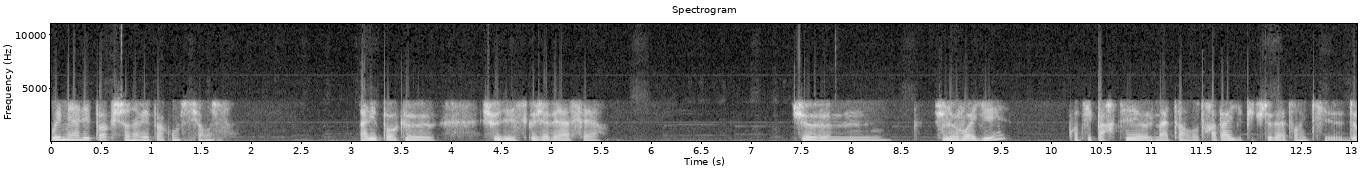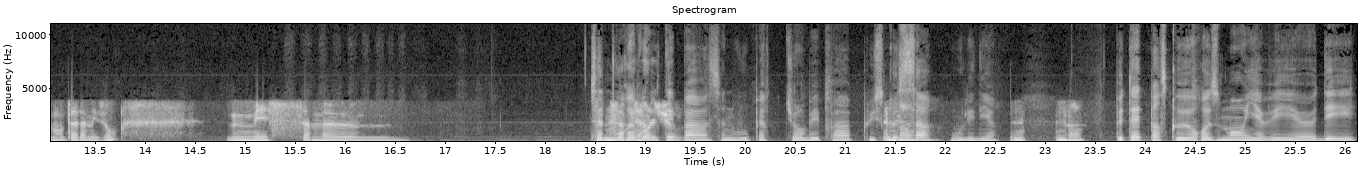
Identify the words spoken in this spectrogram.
Oui, mais à l'époque, j'en avais pas conscience. À l'époque, euh, je faisais ce que j'avais à faire. Je, hum, je le voyais quand il partait euh, le matin au travail et puis que je devais attendre de monter à la maison. Mais ça me. Ça ne Ça vous révoltait perturbe. pas, ça ne vous perturbait pas plus que Non. ça, vous voulez dire Non. Peut-être parce que heureusement il y avait euh, des,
